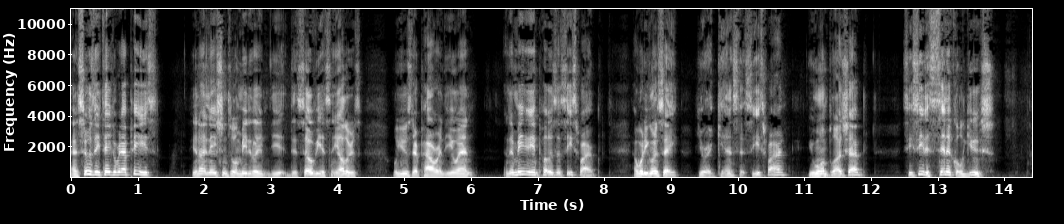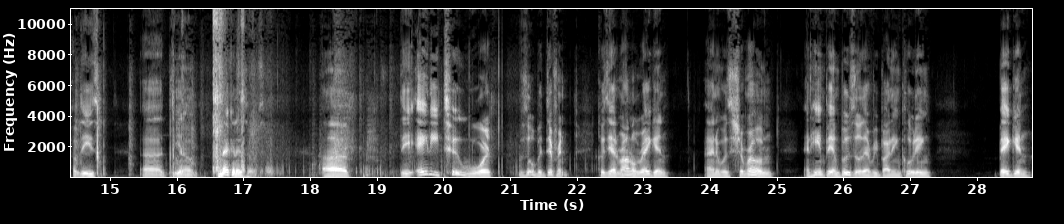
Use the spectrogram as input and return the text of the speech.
And as soon as they take over that piece, the United Nations will immediately, the, the Soviets and the others will use their power in the UN and immediately impose a ceasefire. And what are you going to say? You're against a ceasefire? You want bloodshed? So you see the cynical use of these, uh, you know, mechanisms. Uh, the 82 war was a little bit different because you had Ronald Reagan and it was Sharon, and he bamboozled everybody, including Begin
